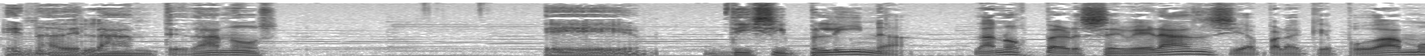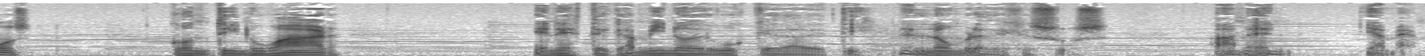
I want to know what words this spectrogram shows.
en adelante. Danos eh, disciplina, danos perseverancia para que podamos continuar en este camino de búsqueda de ti. En el nombre de Jesús. Amén y amén.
